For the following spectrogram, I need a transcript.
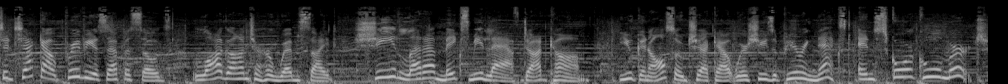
To check out previous episodes, log on to her website, SheLettaMakesMeLaugh.com. You can also check out where she's appearing next and score cool merch.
